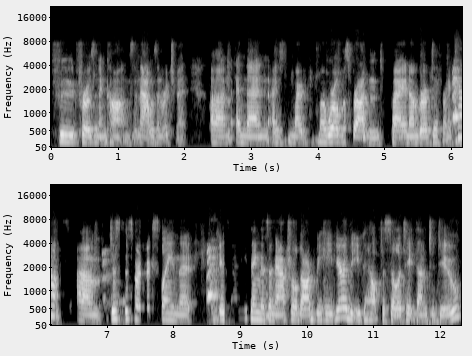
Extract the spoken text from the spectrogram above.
food frozen in Kongs, and that was enrichment. Um, and then I, my, my world was broadened by a number of different accounts um, just to sort of explain that it's anything that's a natural dog behavior that you can help facilitate them to do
